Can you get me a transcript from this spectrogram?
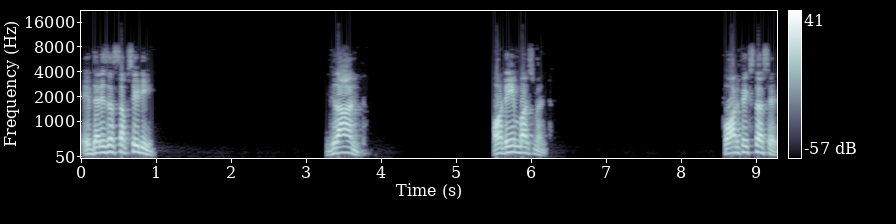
If there is a subsidy, grant, or reimbursement for fixed asset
